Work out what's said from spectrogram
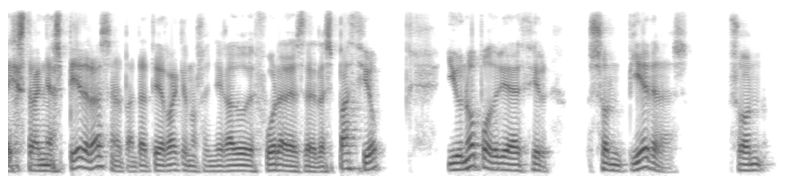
extrañas piedras en el planeta Tierra que nos han llegado de fuera desde el espacio y uno podría decir, son piedras, son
